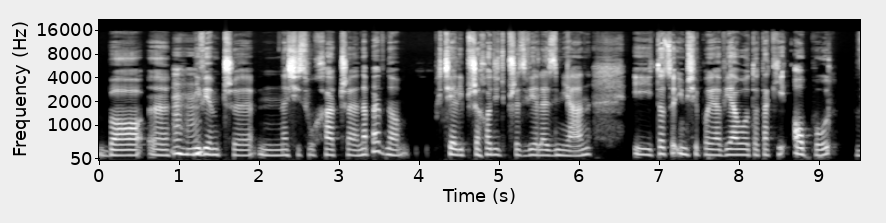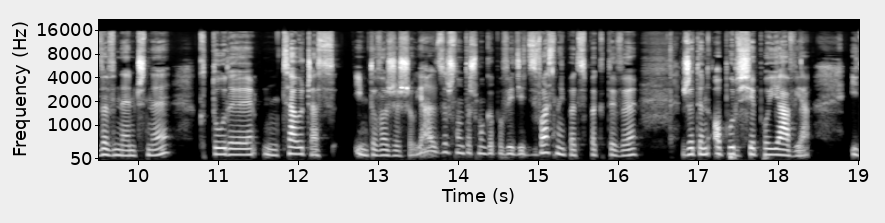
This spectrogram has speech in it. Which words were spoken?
bo mhm. nie wiem, czy nasi słuchacze na pewno chcieli przechodzić przez wiele zmian i to, co im się pojawiało, to taki opór wewnętrzny, który mm, cały czas im towarzyszył. Ja zresztą też mogę powiedzieć z własnej perspektywy, że ten opór się pojawia. I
